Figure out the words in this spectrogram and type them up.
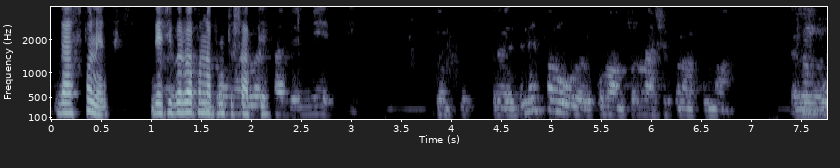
da, spuneți. Deci e vorba până la punctul Numărul 7. ăsta de metri sunt cu străzile sau uh, cum am turnat și până acum? Sunt- Uh,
